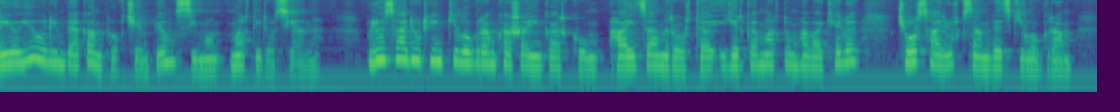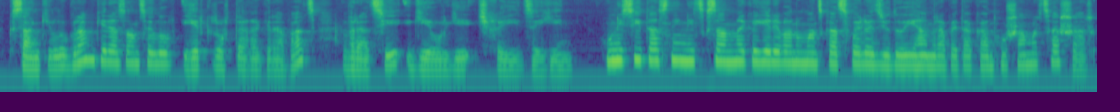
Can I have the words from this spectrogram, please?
Ռիոյի օլիմպիական փոխ-չեմպիոն Սիմոն Մարտիրոսյանը։ Պլյուս 105 կիլոգրամ քաշային կարգում հայ ցանրորդը երկամարտում հավաքել է 426 կիլոգրամ, 20 կիլոգրամ գերազանցելով երկրորդ տեղը գրաված վրացի Գեորգի Չխեիձեին։ Հունիսի 19-ից 21-ը Երևանում անցկացվել է ձյուդոյի հանրապետական հուշամրցաշար,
